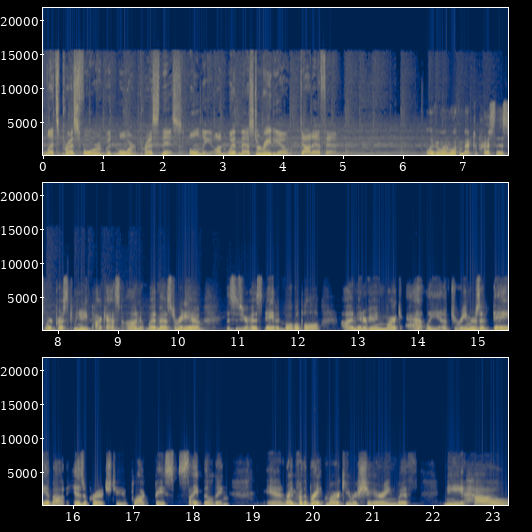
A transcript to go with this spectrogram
Let's press forward with more Press This only on WebmasterRadio.fm. Hello, everyone. Welcome back to Press This WordPress Community Podcast on Webmaster Radio. This is your host, David Vogelpohl. I'm interviewing Mark Atley of Dreamers of Day about his approach to block based site building. And right before the break, Mark, you were sharing with me how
